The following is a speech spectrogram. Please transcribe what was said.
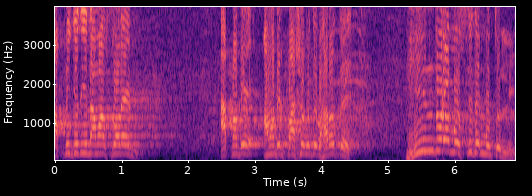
আপনি যদি নামাজ পড়েন, আপনাদের, আমাদের পার্শ্ববর্তী ভারতে হিন্দুরা মসজিদের মুতুল্লি।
